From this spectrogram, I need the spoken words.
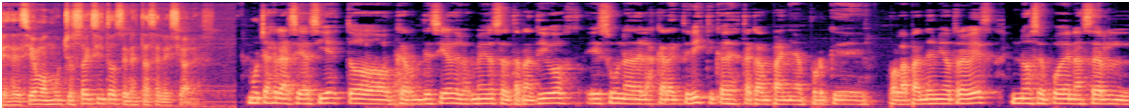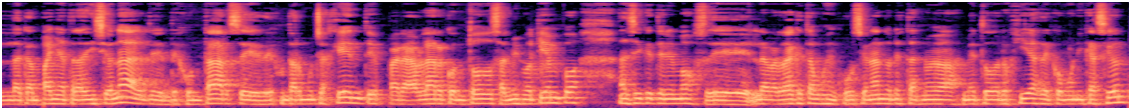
Les deseamos muchos éxitos en estas elecciones. Muchas gracias. Y esto que decías de los medios alternativos es una de las características de esta campaña, porque por la pandemia otra vez no se pueden hacer la campaña tradicional de, juntarse, de juntar mucha gente para hablar con todos al mismo tiempo. Así que tenemos, eh, la verdad que estamos incursionando en estas nuevas metodologías de comunicación,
